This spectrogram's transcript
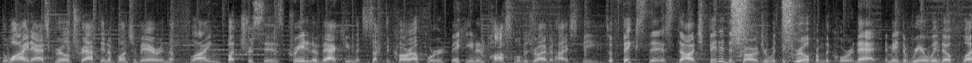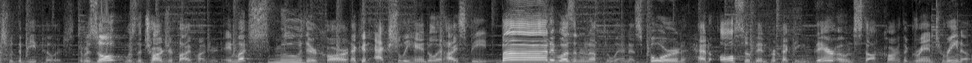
The wide ass grille trapped in a bunch of air and the flying buttresses created a vacuum that sucked the car upward, making it impossible to drive at high speed. To fix this, Dodge fitted the Charger with the grille from the Coronet and made the rear window flush with the B-pillars. The result was the Charger 500, a much smoother car that could actually handle at high speed. But it wasn't enough to win, as Ford had also been perfecting their own stock car, the Gran Torino,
